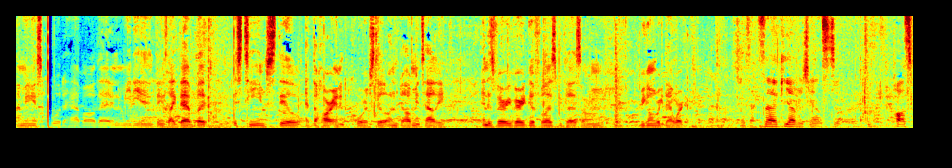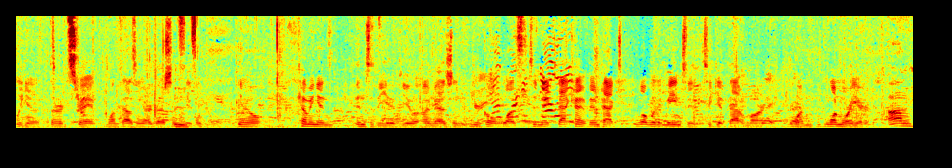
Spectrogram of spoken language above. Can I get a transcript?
I mean, it's cool to have all that in the media and things like that, but this team still at the heart and at the core is still underdog mentality, and it's very, very good for us because um, we're gonna work that work. Zach, you have a chance to, to possibly get a third straight 1,000 yard rushing Mm-hmm. season. You know, coming in into the U, I imagine your goal was to make that kind of impact. What would it mean to, to get that mark one one more year? Um,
